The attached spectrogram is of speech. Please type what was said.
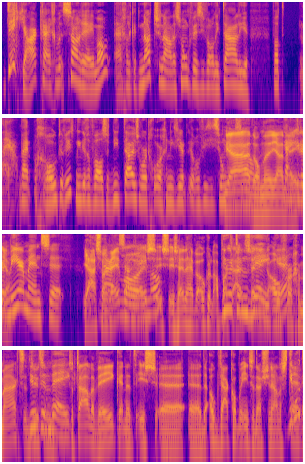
Dit jaar krijgen we Sanremo, eigenlijk het nationale songfestival in Italië, wat nou ja, groter is. In ieder geval als het niet thuis wordt georganiseerd, Eurovisie Songfestival. Ja, dan, eh, ja, nee, kijken er ja. meer mensen Ja, Sanremo, is, is, is, daar hebben we ook een aparte een uitzending week, over hè? gemaakt. Het Duurt duurt een een, week. totale week. En het is, eh, eh, de, ook daar komen internationale Je sterren. moet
